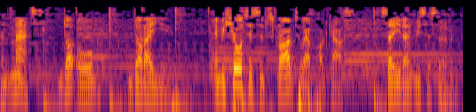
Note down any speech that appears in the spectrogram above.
stmatts.org.au and be sure to subscribe to our podcast so you don't miss a sermon.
